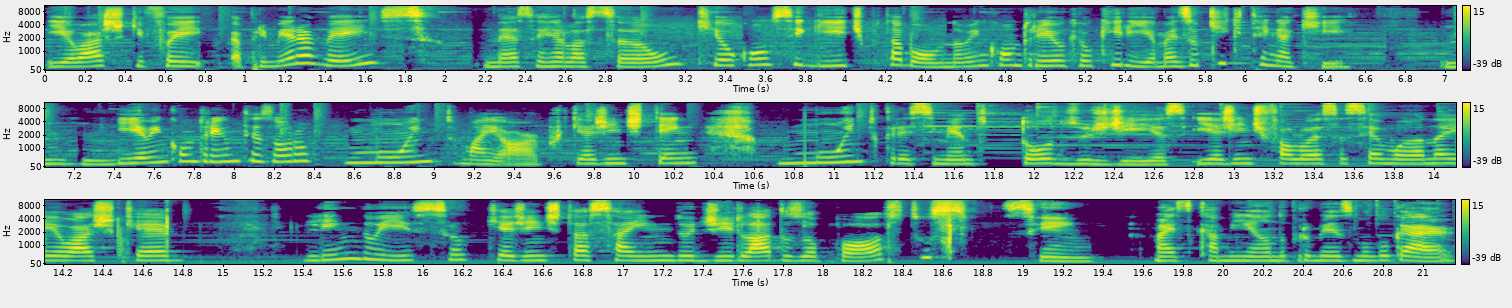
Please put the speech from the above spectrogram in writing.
E eu acho que foi a primeira vez nessa relação que eu consegui, tipo, tá bom, não encontrei o que eu queria, mas o que que tem aqui? Uhum. E eu encontrei um tesouro muito maior, porque a gente tem muito crescimento todos os dias. E a gente falou essa semana e eu acho que é lindo isso, que a gente tá saindo de lados opostos, Sim. mas caminhando pro mesmo lugar.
